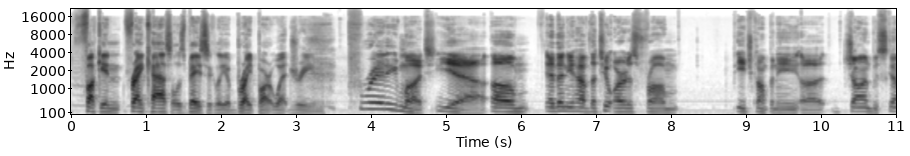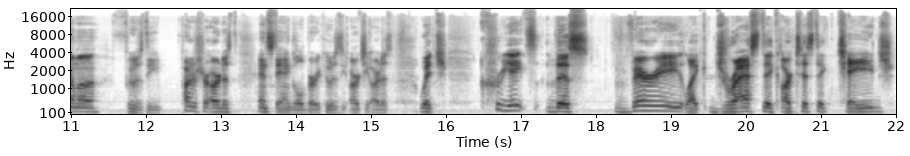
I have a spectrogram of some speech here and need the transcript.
fucking Frank Castle is basically a Breitbart wet dream. Pretty much, yeah. Um, and then you have the two artists from each company: uh, John Buscema, who's the Punisher artist, and Stan Goldberg, who is the Archie artist, which creates this very like drastic artistic change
